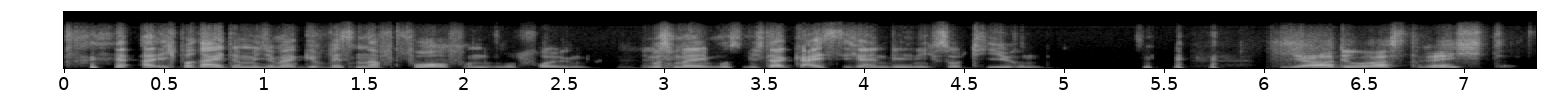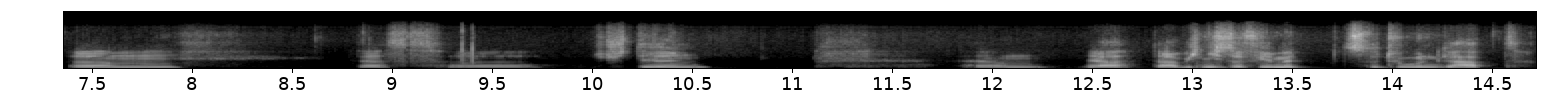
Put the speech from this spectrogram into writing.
Ich bereite mich immer gewissenhaft vor auf unsere Folgen. Muss man, ich muss mich da geistig ein wenig sortieren. Ja, du hast recht. Ähm, das äh, Stillen, ähm, ja, da habe ich nicht so viel mit zu tun gehabt,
